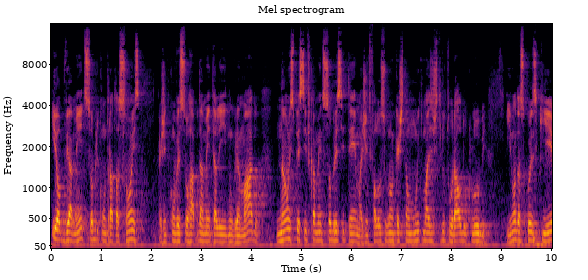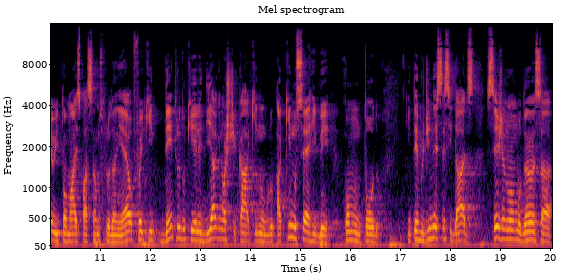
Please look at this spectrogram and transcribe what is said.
E, obviamente, sobre contratações, a gente conversou rapidamente ali no gramado, não especificamente sobre esse tema. A gente falou sobre uma questão muito mais estrutural do clube. E uma das coisas que eu e Tomás passamos para o Daniel foi que, dentro do que ele diagnosticar aqui no, aqui no CRB como um todo, em termos de necessidades, seja numa mudança,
